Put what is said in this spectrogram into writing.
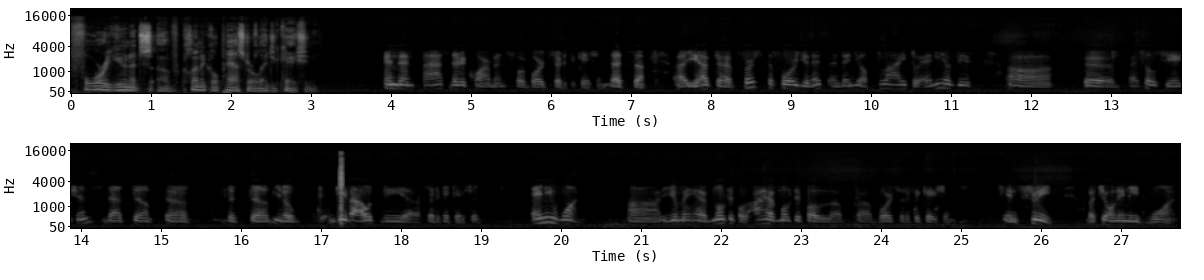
four units of clinical pastoral education. And then pass the requirements for board certification. That's uh, you have to have first the four units, and then you apply to any of these uh, uh, associations that uh, uh, that uh, you know give out the certification. Any one, you may have multiple. I have multiple board certifications in three, but you only need one.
